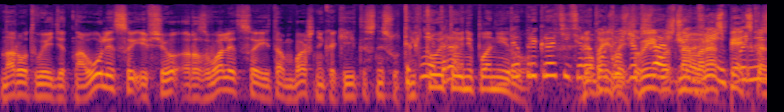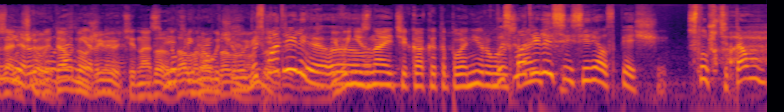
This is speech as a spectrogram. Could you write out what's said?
народ выйдет на улицы, и все развалится, и там башни какие-то снесут. Так Никто нет, этого не планировал. Да прекратите работу. Борис Борисович, вы вот нам раз пять сказали, что вы давно живете на свете, да, много чего Вы смотрели... И вы не знаете, как это планировалось Вы смотрели раньше? сериал «Спящий»? Слушайте, там,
